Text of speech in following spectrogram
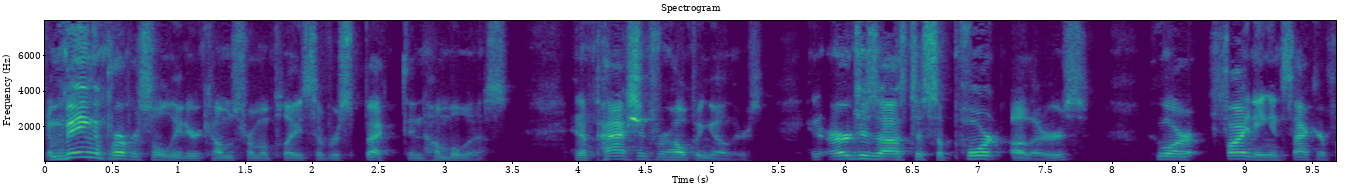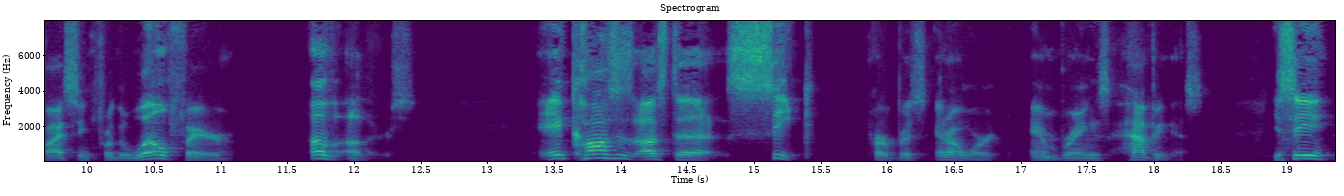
And being a purposeful leader comes from a place of respect and humbleness and a passion for helping others. It urges us to support others who are fighting and sacrificing for the welfare of others. It causes us to seek purpose in our work and brings happiness. You see,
